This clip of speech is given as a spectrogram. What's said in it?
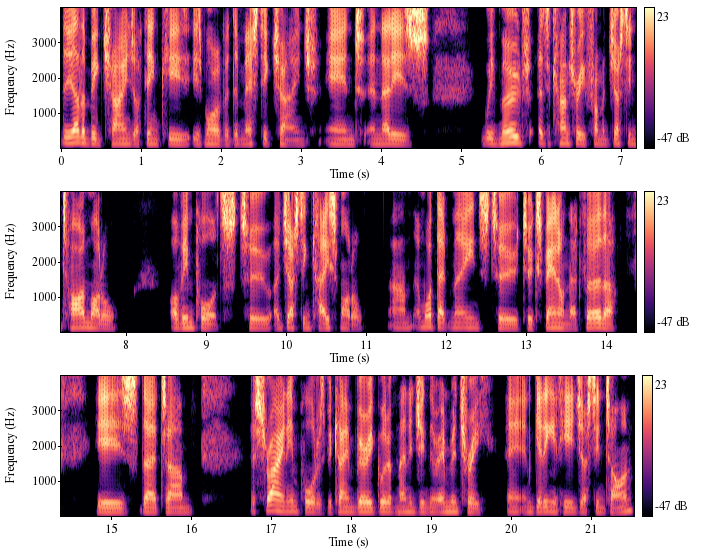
The other big change, I think, is, is more of a domestic change, and and that is we've moved as a country from a just-in-time model of imports to a just-in-case model. Um, and what that means to to expand on that further is that um, Australian importers became very good at managing their inventory and, getting it here just in time.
